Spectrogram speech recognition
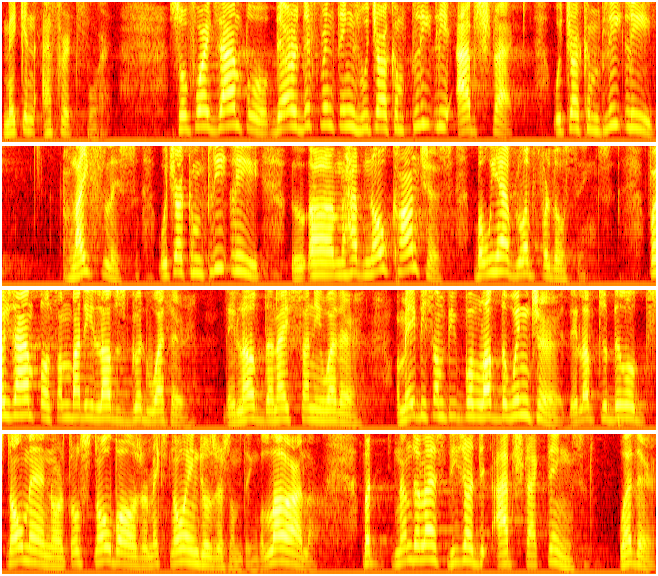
make an effort for. So, for example, there are different things which are completely abstract, which are completely lifeless, which are completely, um, have no conscience, but we have love for those things. For example, somebody loves good weather. They love the nice sunny weather. Or maybe some people love the winter. They love to build snowmen or throw snowballs or make snow angels or something. But nonetheless, these are abstract things. Weather,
